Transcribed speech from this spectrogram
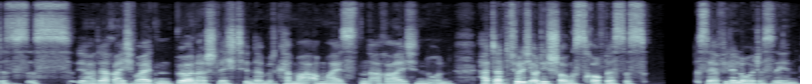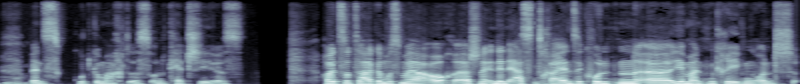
das ist ja der Reichweitenburner schlechthin. Damit kann man am meisten erreichen und hat natürlich auch die Chance drauf, dass das sehr viele Leute sehen, ja. wenn es gut gemacht ist und catchy ist heutzutage muss man ja auch äh, schnell in den ersten drei Sekunden äh, jemanden kriegen und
